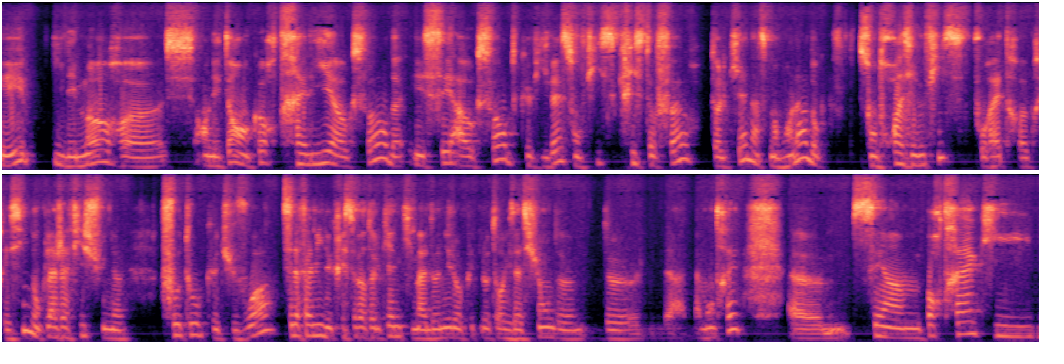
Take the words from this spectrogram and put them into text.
Et il est mort euh, en étant encore très lié à Oxford. Et c'est à Oxford que vivait son fils Christopher Tolkien à ce moment-là, donc son troisième fils, pour être précis. Donc là, j'affiche une photo que tu vois. C'est la famille de Christopher Tolkien qui m'a donné l'autorisation de, la, montrer. c'est un portrait qui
